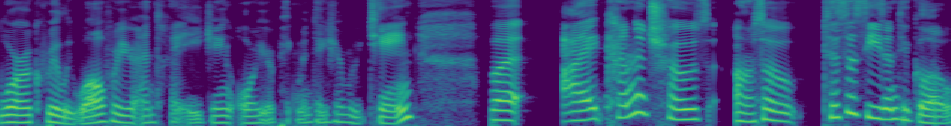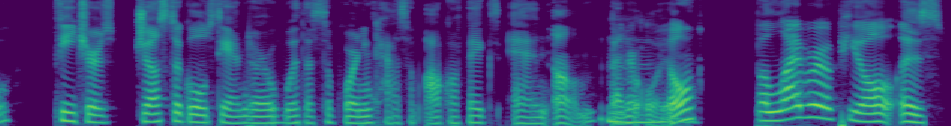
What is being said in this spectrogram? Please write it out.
work really well for your anti-aging or your pigmentation routine. But I kind of chose, uh, so Tis the Season to Glow features just the Gold Standard with a supporting cast of Aquafix and um, Better Mm. Oil. But Library of Appeal is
